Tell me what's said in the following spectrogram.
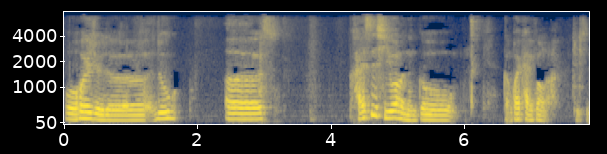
我会觉得，如呃还是希望能够赶快开放啊，就是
